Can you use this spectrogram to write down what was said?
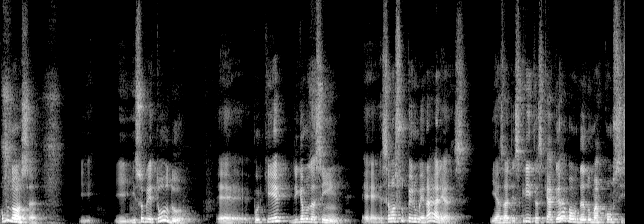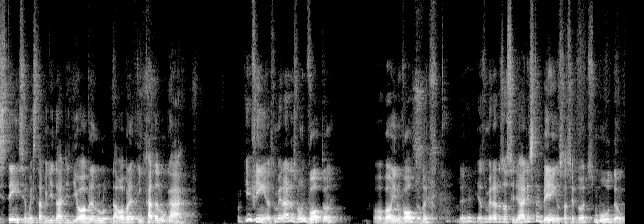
Como nossa. E, e, e sobretudo, é, porque, digamos assim, é, são as supernumerárias e as adscritas que acabam dando uma consistência, uma estabilidade de obra no, da obra em cada lugar. Porque, enfim, as numerárias vão e voltam, né? Ou vão e não voltam, né? É, e as numerárias auxiliares também, os sacerdotes mudam.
